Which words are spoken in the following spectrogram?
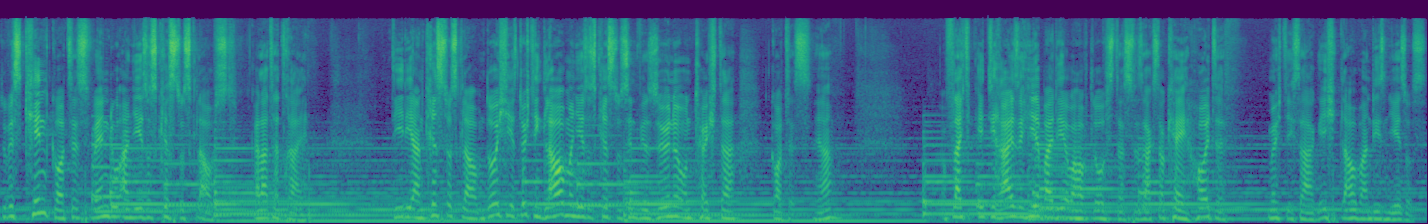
Du bist Kind Gottes, wenn du an Jesus Christus glaubst. Galater 3. Die, die an Christus glauben, durch, durch den Glauben an Jesus Christus sind wir Söhne und Töchter Gottes. Ja? Und vielleicht geht die Reise hier bei dir überhaupt los, dass du sagst, okay, heute möchte ich sagen, ich glaube an diesen Jesus.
